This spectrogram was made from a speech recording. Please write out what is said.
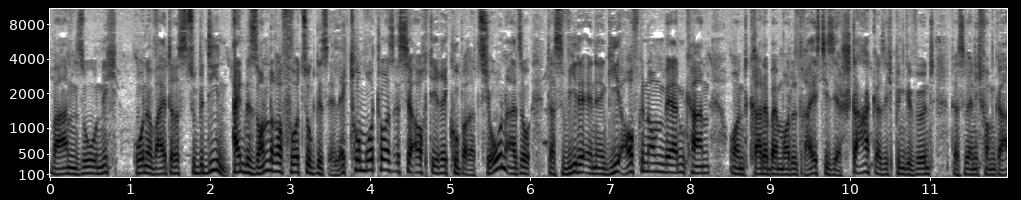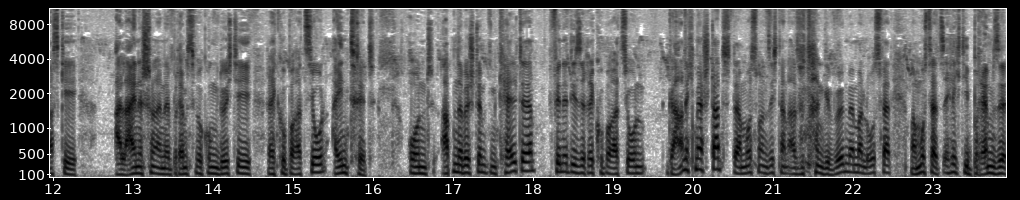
waren so nicht ohne weiteres zu bedienen. Ein besonderer Vorzug des Elektromotors ist ja auch die Rekuperation, also dass wieder Energie aufgenommen werden kann. Und gerade beim Model 3 ist die sehr stark. Also ich bin gewöhnt, dass wenn ich vom Gas gehe, alleine schon eine Bremswirkung durch die Rekuperation eintritt. Und ab einer bestimmten Kälte findet diese Rekuperation gar nicht mehr statt. Da muss man sich dann also dran gewöhnen, wenn man losfährt. Man muss tatsächlich die Bremse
